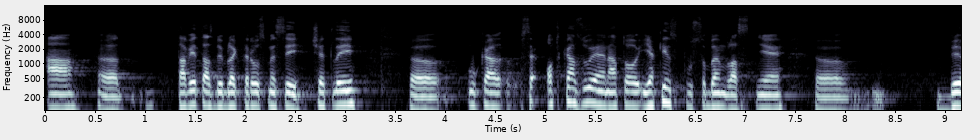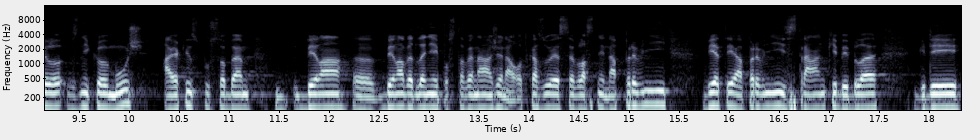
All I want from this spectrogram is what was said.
a e, ta věta z Bible, kterou jsme si četli, e, se odkazuje na to, jakým způsobem vlastně e, byl, vznikl muž a jakým způsobem byla, byla vedle něj postavená žena. Odkazuje se vlastně na první věty a první stránky Bible, kdy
